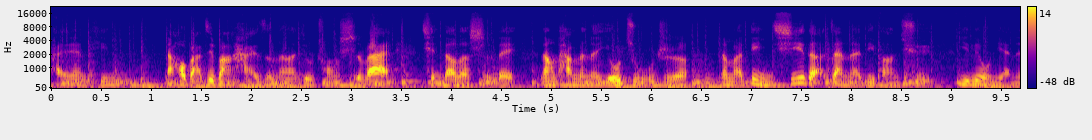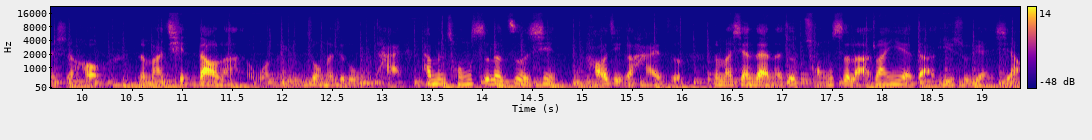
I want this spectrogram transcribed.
排练厅，然后把这帮孩子呢就从室外请到了室内，让他们呢有组织，那么定期的在那地方去。一六年的时候，那么请到了我们云中的这个舞台，他们重拾了自信，好几个孩子，那么现在呢就从事了专业的艺术院校。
